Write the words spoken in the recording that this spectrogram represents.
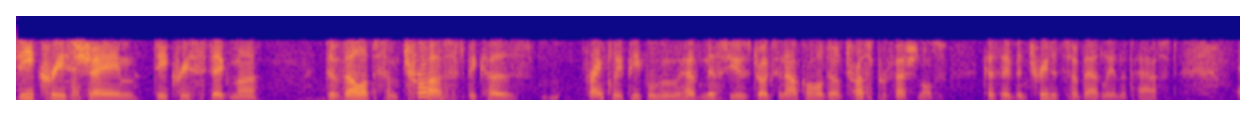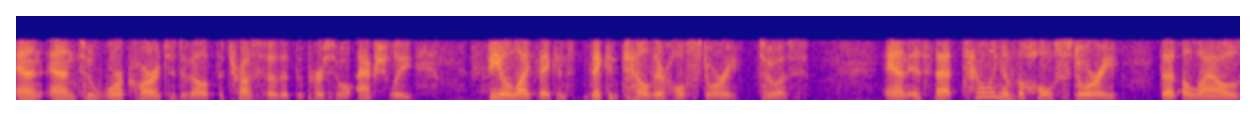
decrease shame, decrease stigma, develop some trust because frankly people who have misused drugs and alcohol don't trust professionals because they've been treated so badly in the past. And and to work hard to develop the trust so that the person will actually feel like they can they can tell their whole story to us. And it's that telling of the whole story that allows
